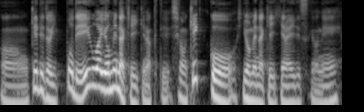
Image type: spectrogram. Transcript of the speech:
うん、けれど一方で英語は読めなきゃいけなくて、しかも結構読めなきゃいけないですよね。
